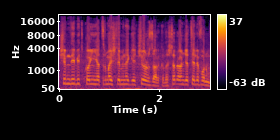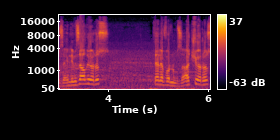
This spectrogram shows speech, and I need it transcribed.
Şimdi Bitcoin yatırma işlemine geçiyoruz arkadaşlar. Önce telefonumuzu elimize alıyoruz. Telefonumuzu açıyoruz.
